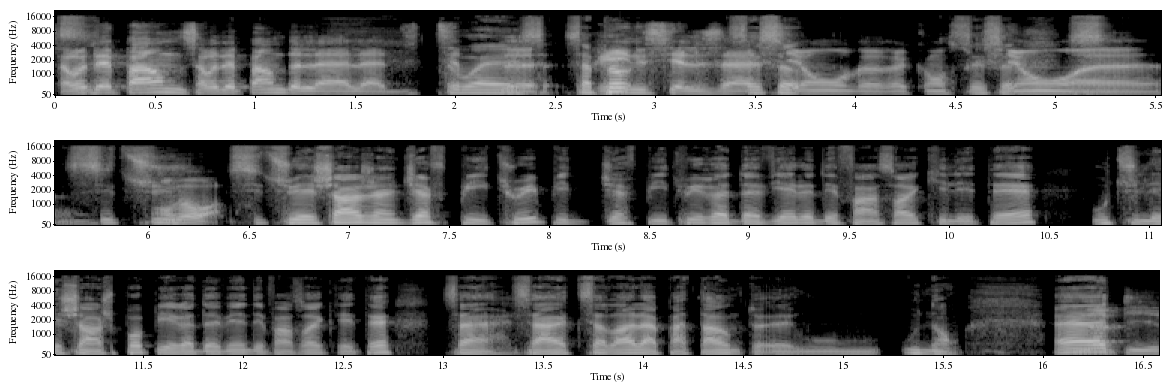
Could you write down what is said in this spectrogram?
Ça, va dépendre, ça va dépendre de la, du type de réinitialisation, reconstruction. Euh, si, tu, si tu échanges un Jeff Petrie, puis Jeff Petrie redevient le défenseur qu'il était, ou tu ne l'échanges pas, puis il redevient le défenseur qu'il était, ça, ça accélère la patente euh, ou, ou, non. puis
